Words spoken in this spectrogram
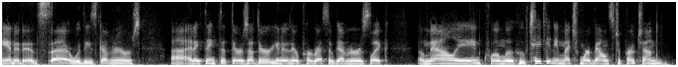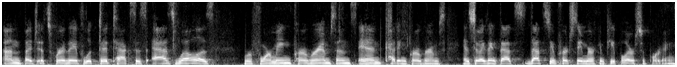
candidates uh, with these governors. Uh, and I think that there's other, you know, there are progressive governors like O'Malley and Cuomo who've taken a much more balanced approach on, on budgets where they've looked at taxes as well as reforming programs and, and cutting programs. And so I think that's that's the approach the American people are supporting.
